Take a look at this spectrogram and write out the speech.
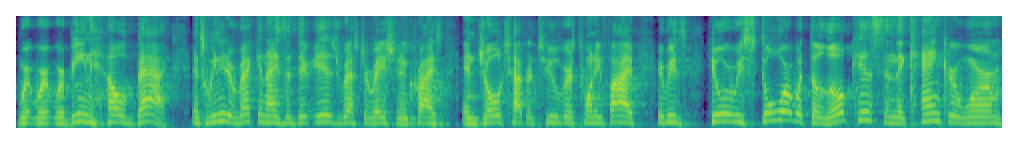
we're, we're, we're, being held back. And so we need to recognize that there is restoration in Christ. In Joel chapter 2, verse 25, it reads, He will restore what the locust and the cankerworm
